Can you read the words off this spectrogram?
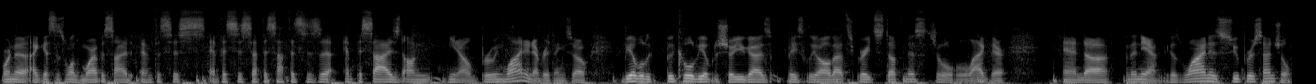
we're gonna, I guess this one's more emphasis, emphasis, emphasis, emphasis, emphasized on you know brewing wine and everything. So be able to be cool to be able to show you guys basically all that's great stuffness. There's a little lag there, and uh, and then yeah, because wine is super essential.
